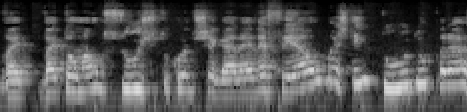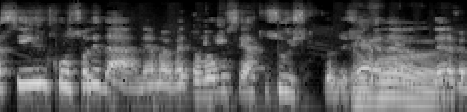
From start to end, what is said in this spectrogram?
vai, vai tomar um susto quando chegar na NFL, mas tem tudo para se consolidar, né? Mas vai tomar um certo susto quando chegar vou... na, NFL.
